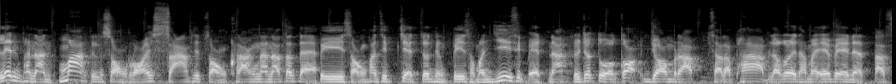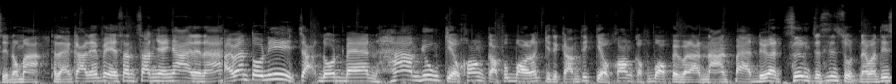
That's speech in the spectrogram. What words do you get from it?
เล่นพนันมากถึง 232 ครั้งนะนับตั้งแต่ปี 2017 จนถึงปี 2021 นะโดยเจ้าตัวก็ยอมรับสารภาพ แล้วก็เลยทำให้ FA เนี่ยตัดสินออกมาแถลงการ FA สั้นๆ ง่ายๆ เลยนะไอแวนโตนี่จะโดนแบนห้ามยุ่งเกี่ยวข้องกับฟุตบอลและกิจกรรมที่เกี่ยวข้องกับฟุตบอลเป็นเวลานาน 8 เดือน ซึ่งจะสิ้นสุดในวันที่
